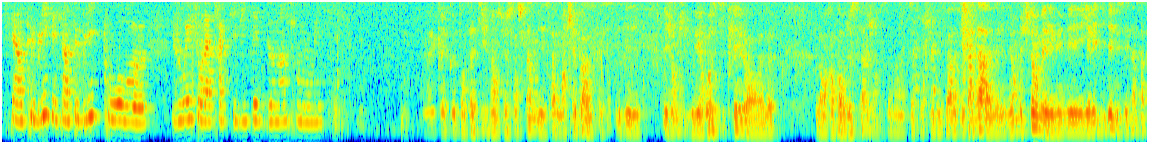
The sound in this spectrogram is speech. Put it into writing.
C'est un public et c'est un public pour euh, jouer sur l'attractivité de demain sur nos métiers. On a eu quelques tentatives dans ce sens-là, mais ça ne marchait pas parce que c'était des, des gens qui voulaient recycler leur, leur rapport de stage. Ça ne fonctionnait pas. C'est pas ça. Non, mais justement, mais, mais, mais il y avait d'idées, mais c'est pas ça.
